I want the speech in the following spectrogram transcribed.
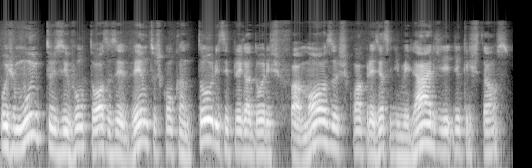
Os muitos e vultuosos eventos com cantores e pregadores famosos, com a presença de milhares de, de cristãos.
